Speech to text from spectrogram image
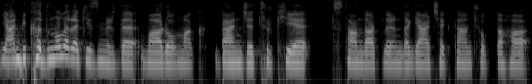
yani bir kadın olarak İzmir'de var olmak bence Türkiye standartlarında gerçekten çok daha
